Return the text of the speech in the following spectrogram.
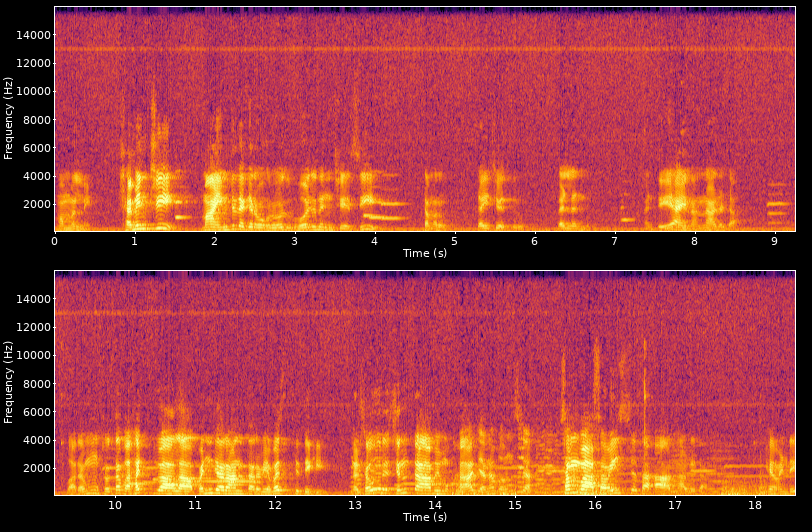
మమ్మల్ని క్షమించి మా ఇంటి దగ్గర ఒక రోజు భోజనం చేసి తమరు దయచేతురు వెళ్ళండి అంటే ఆయన అన్నాడట వరం హృత వహజ్వాల పంజరాంతర వ్యవస్థితి నౌర చింతా విముఖ జన వంశ సంవాస వైశ్య సహా అన్నాడట. ఏమండి?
